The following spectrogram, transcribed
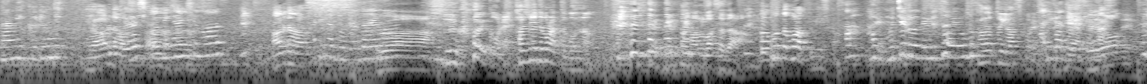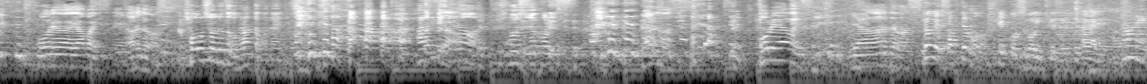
花見くるみ。よろしくお願いします。ありがとうございますありがとうございうまわすごいこれ初めてもらったこんなんー アンバサダーあ本当もらってもいいですか？す。あ、はい、もちろんでございます。飾っときます。これありがとうございます。これはやばいですね。ありがとうございます。表彰状とかもらったことないんで。す 初めての表彰状これです。ありがとうございます。これやばいですね。いやありがとうございます1ヶ月経っても結構すごい勢いではい、はい。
